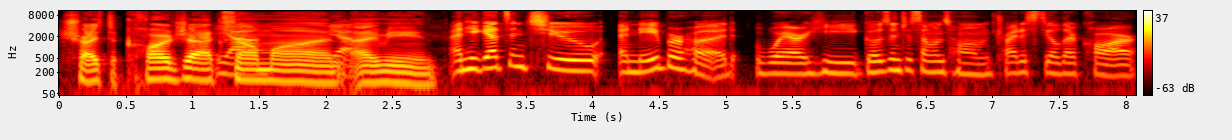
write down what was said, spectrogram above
tries to carjack Yeah. someone. Yeah. I mean, And he gets into a neighborhood where he goes into someone's home, try to steal their car.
